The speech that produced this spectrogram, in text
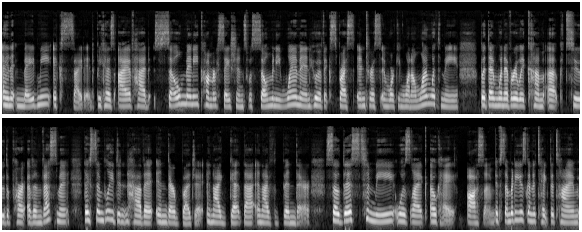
and it made me excited because I have had so many conversations with so many women who have expressed interest in working one on one with me. But then whenever it would come up to the part of investment, they simply didn't have it in their budget. And I get that that and I've been there. So this to me was like, okay, awesome. If somebody is going to take the time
